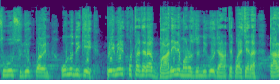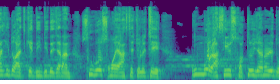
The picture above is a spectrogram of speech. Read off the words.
শুভ সুযোগ পাবেন। অন্যদিকে প্রেমের কথা যারা বাড়ির মানুষজনদিকেও জানাতে পারছে না, তারা কিন্তু আজকের দিনটিতে জানান, শুভ সময় আসতে চলেছে। কুম্ভ রাশির সতেরোই জানুয়ারি দু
